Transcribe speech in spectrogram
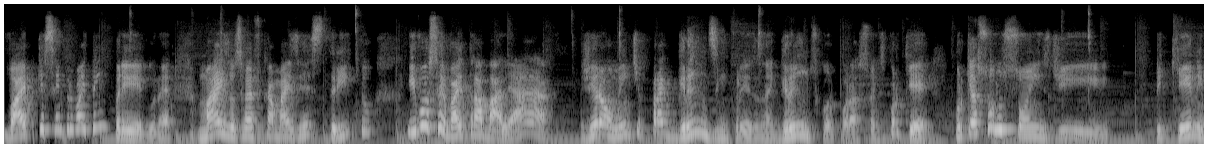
vai, porque sempre vai ter emprego, né? Mas você vai ficar mais restrito e você vai trabalhar geralmente para grandes empresas, né? grandes corporações. Por quê? Porque as soluções de pequena e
